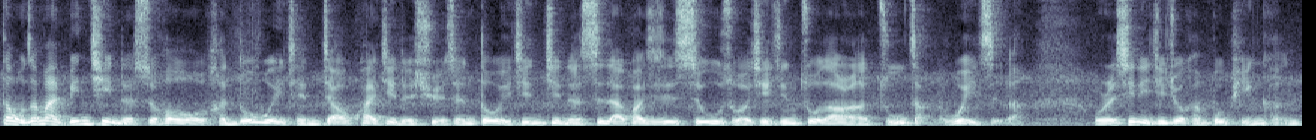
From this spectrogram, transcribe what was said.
但我在卖冰淇淋的时候，很多我以前教会计的学生都已经进了四大会计师事务所，而且已经做到了组长的位置了。我的心理实就很不平衡。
